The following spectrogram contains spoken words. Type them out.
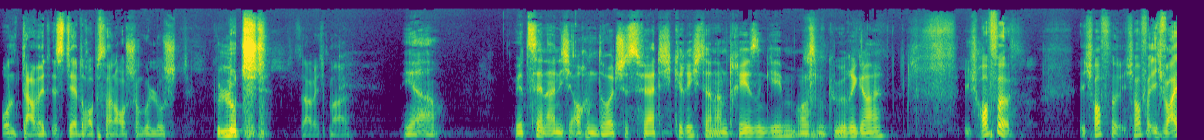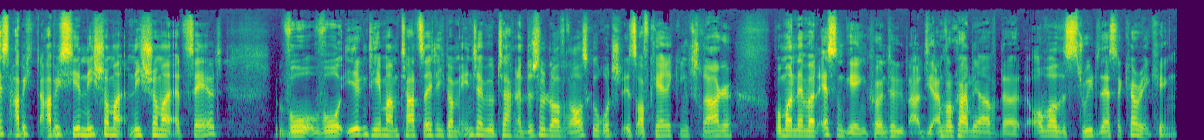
Und damit ist der Drops dann auch schon gelutscht, gelutscht sage ich mal. Ja. Wird es denn eigentlich auch ein deutsches Fertiggericht dann am Tresen geben aus dem Kühlregal? Ich hoffe. Ich hoffe, ich hoffe. Ich weiß, habe ich es hab hier nicht schon, mal, nicht schon mal erzählt, wo, wo irgendjemand tatsächlich beim Interviewtag in Düsseldorf rausgerutscht ist auf Kerry Kings Frage, wo man denn was essen gehen könnte. Die Antwort kam ja, over the street there's a Kerry King.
